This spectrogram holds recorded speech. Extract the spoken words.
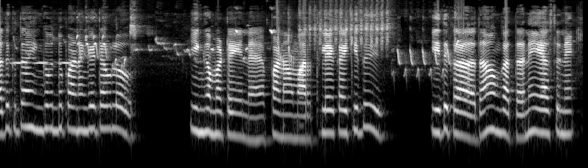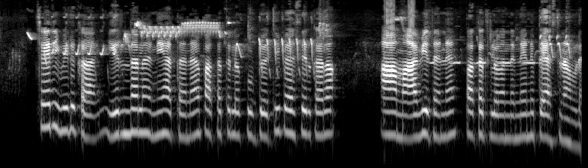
அதுக்கு தான் இங்கே வந்து பணம் கேட்டாவளோ இங்கே மட்டும் என்ன பணம் மரத்துலேயே காய்க்குது. இதுக்காக தான் உங்கள் அத்தானே ஏசுனேன் சரி விடுக்கா இருந்தாலும் நீ அத்தானை பக்கத்தில் கூப்பிட்டு வச்சு பேசியிருக்கலாம் ஆமாம் அவிய தானே பக்கத்தில் வந்து நின்று பேசினவள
